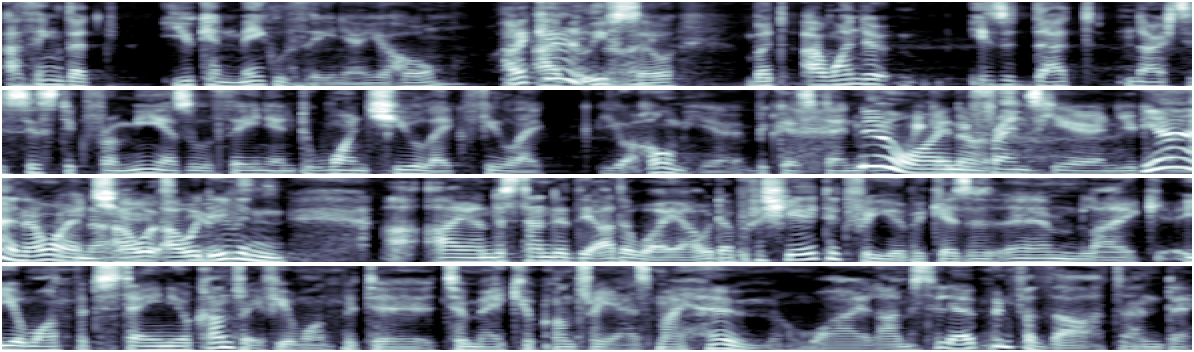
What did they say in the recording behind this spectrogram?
I think that you can make lithuania your home. I, I, I believe I, so but i wonder is it that narcissistic from me as a Lithuanian to want you like feel like you're home here? Because then no, we, we can be friends here and you can yeah no I know I would, I would, even I understand it the other way. I would appreciate it for you because um, like you want me to stay in your country if you want me to to make your country as my home while I'm still open for that. And uh,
